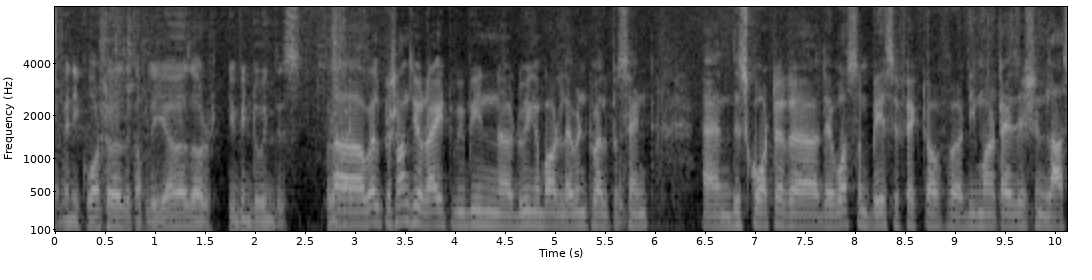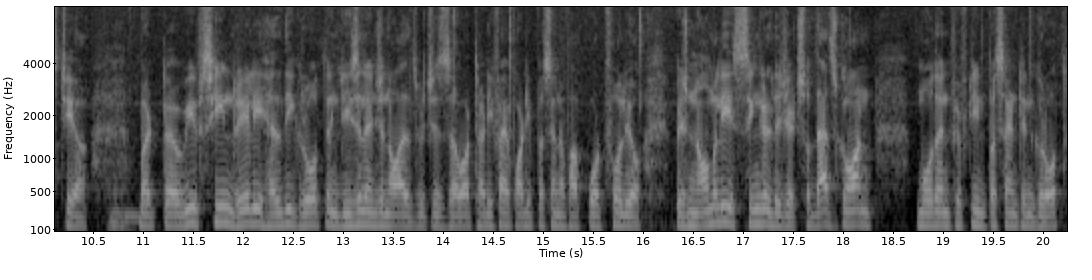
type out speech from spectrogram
uh, many quarters, a couple of years, or you've been doing this for a? Uh, well, Prashant, you're right. We've been uh, doing about 11, 12 percent, and this quarter uh, there was some base effect of uh, demonetization last year, but uh, we've seen really healthy growth in diesel engine oils, which is about 35, 40 percent of our portfolio, which normally is single digit. So that's gone more than 15 percent in growth.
